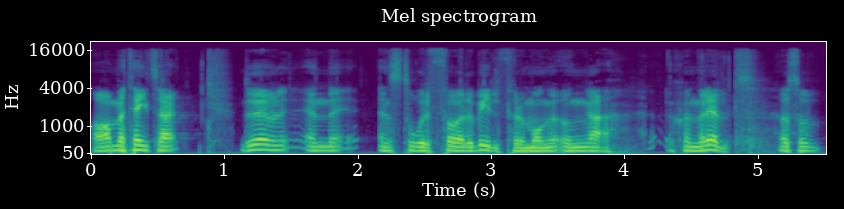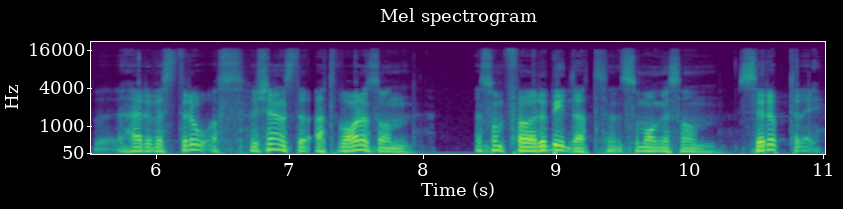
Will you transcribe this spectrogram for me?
Ja, men tänk så här. Du är väl en, en stor förebild för många unga generellt, alltså här i Västerås. Hur känns det att vara en sån, sån förebild, att så många som ser upp till dig?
